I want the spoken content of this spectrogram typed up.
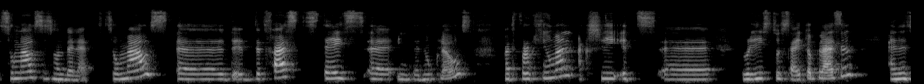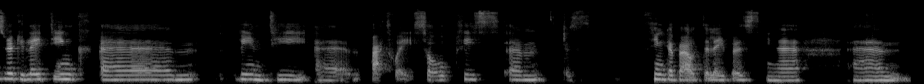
so mouse is on the left. So mouse, uh, the, the fast stays uh, in the nucleus, but for human, actually it's uh, released to cytoplasm and it's regulating um, WNT uh, pathway. So please um, just think about the labels in a um,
